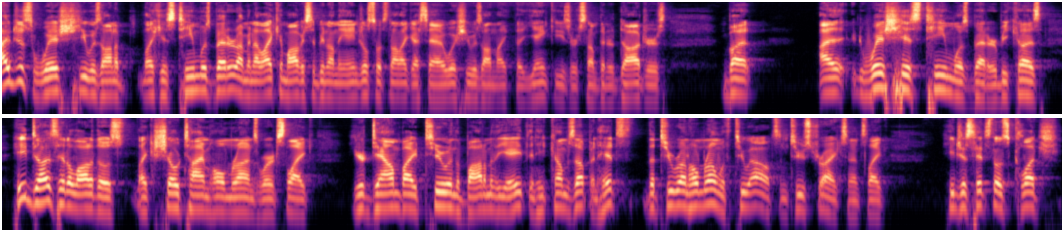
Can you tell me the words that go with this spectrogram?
I just wish he was on a like his team was better. I mean, I like him obviously being on the Angels, so it's not like I say I wish he was on like the Yankees or something or Dodgers, but I wish his team was better because he does hit a lot of those like showtime home runs where it's like you're down by two in the bottom of the eighth and he comes up and hits the two run home run with two outs and two strikes. And it's like he just hits those clutch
